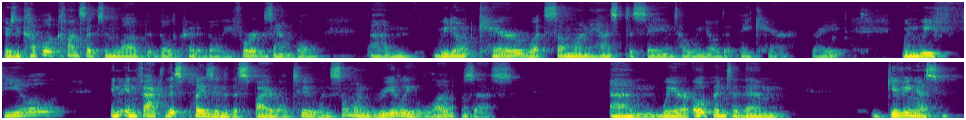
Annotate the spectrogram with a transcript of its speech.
there's a couple of concepts in love that build credibility. For example, um, we don't care what someone has to say until we know that they care, right? When we feel, and in fact, this plays into the spiral too. When someone really loves us, um, we are open to them giving us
